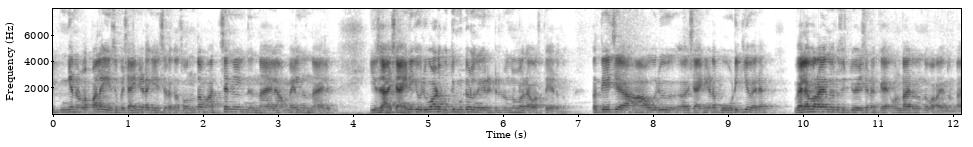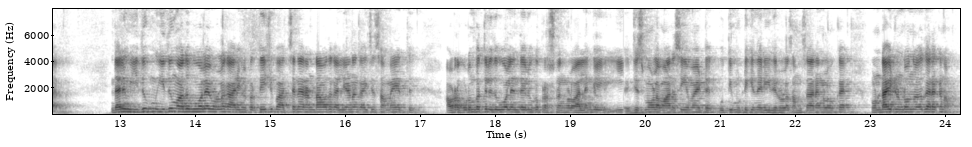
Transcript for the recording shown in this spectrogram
ഇപ്പം ഇങ്ങനെയുള്ള പല കേസ് ഇപ്പോൾ ഷൈനിയുടെ കേസ് എടുക്കാം സ്വന്തം അച്ഛനിൽ നിന്നായാലും അമ്മയിൽ നിന്നായാലും ഈ ഷൈനിക്ക് ഒരുപാട് ബുദ്ധിമുട്ടുകൾ നേരിട്ടിട്ടുള്ള ഒരു അവസ്ഥയായിരുന്നു. പ്രത്യേകിച്ച് ആ- ഒരു ഷൈനിയുടെ ബോഡിക്ക് വരെ വില പറയുന്ന ഒരു സിറ്റുവേഷൻ ഒക്കെ ഉണ്ടായിരുന്നു എന്ന് പറയുന്നുണ്ടായിരുന്നു. എന്തായാലും ഇതും ഇതും അതുപോലെയുള്ള കാര്യങ്ങൾ പ്രത്യേകിച്ച് ഇപ്പോൾ അച്ഛനെ രണ്ടാമത് കല്യാണം കഴിച്ച സമയത്ത് അവരുടെ കുടുംബത്തിൽ ഇതുപോലെ എന്തെങ്കിലുമൊക്കെ പ്രശ്നങ്ങളോ അല്ലെങ്കിൽ ഈ ജിസ്മോളെ മാനസികമായിട്ട് ബുദ്ധിമുട്ടിക്കുന്ന രീതിയിലുള്ള സംസാരങ്ങളോ ഒക്കെ ഉണ്ടായിട്ടുണ്ടോ എന്ന് അത് തിരക്കണം.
